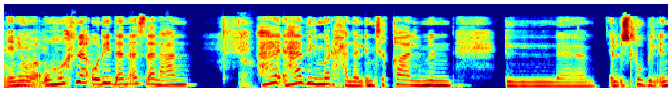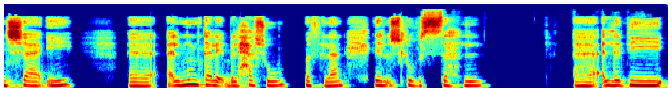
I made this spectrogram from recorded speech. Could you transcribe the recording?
يعني والله. وهنا أريد أن أسأل عن نعم. هذه المرحلة الانتقال من ال- الأسلوب الإنشائي آه، الممتلئ بالحشو مثلا إلى الأسلوب السهل الذي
